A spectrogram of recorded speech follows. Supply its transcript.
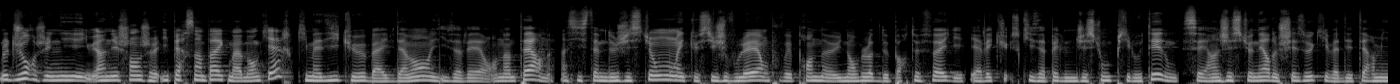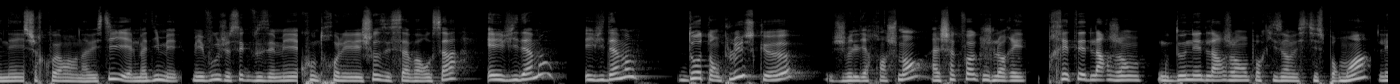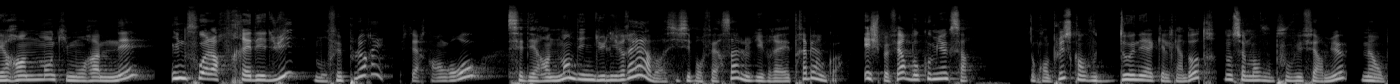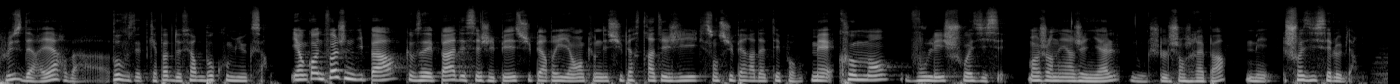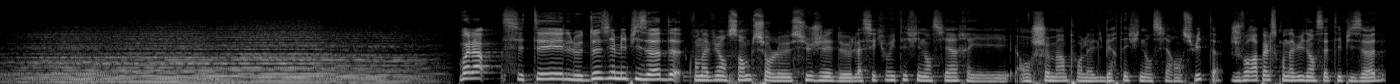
L'autre jour, j'ai eu un échange hyper sympa avec ma banquière qui m'a dit que, bah, évidemment, ils avaient en interne un système de gestion et que si je voulais, on pouvait prendre une enveloppe de portefeuille et, avec ce qu'ils appellent une gestion pilotée. Donc, c'est un gestionnaire de chez eux qui va déterminer sur quoi on investit. Et elle m'a dit, mais, mais vous, je sais que vous aimez contrôler les choses et savoir où ça va. évidemment, évidemment. D'autant plus que, je vais le dire franchement, à chaque fois que je leur ai prêté de l'argent ou donné de l'argent pour qu'ils investissent pour moi, les rendements qu'ils m'ont ramenés, une fois leurs frais déduits, m'ont fait pleurer. C'est-à-dire qu'en gros, c'est des rendements dignes du livret A. Bon, si c'est pour faire ça, le livret est très bien, quoi. Et je peux faire beaucoup mieux que ça. Donc en plus, quand vous donnez à quelqu'un d'autre, non seulement vous pouvez faire mieux, mais en plus, derrière, bah, vous, vous êtes capable de faire beaucoup mieux que ça. Et encore une fois, je ne dis pas que vous n'avez pas des CGP super brillants, qui ont des super stratégies, qui sont super adaptés pour vous. Mais comment vous les choisissez? Moi, j'en ai un génial, donc je ne le changerai pas, mais choisissez-le bien. Voilà, c'était le deuxième épisode qu'on a vu ensemble sur le sujet de la sécurité financière et en chemin pour la liberté financière ensuite. Je vous rappelle ce qu'on a vu dans cet épisode.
